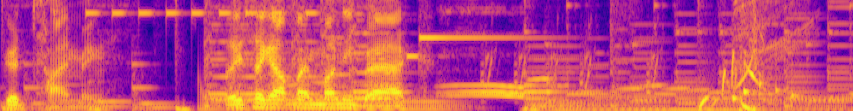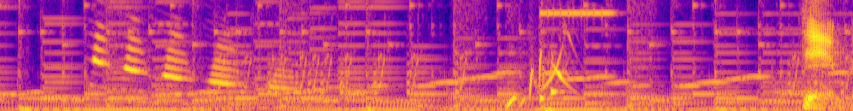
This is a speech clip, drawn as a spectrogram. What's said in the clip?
Good timing. At least I got my money back. Damn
